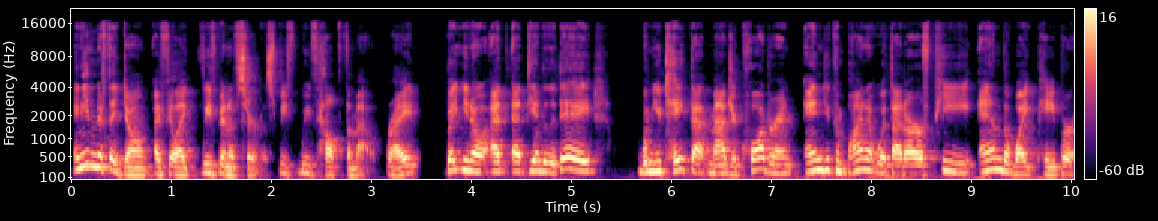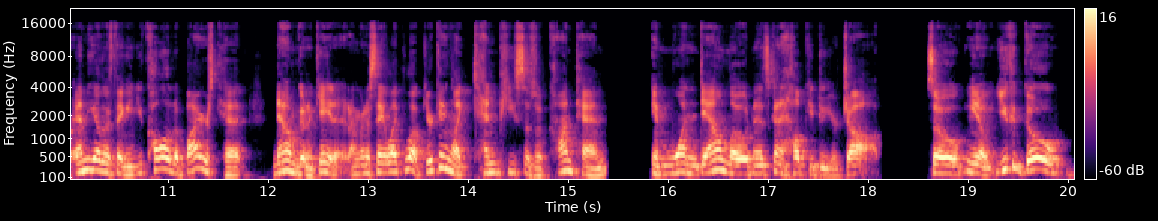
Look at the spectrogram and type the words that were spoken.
And even if they don't, I feel like we've been of service. We've we've helped them out, right? But you know, at, at the end of the day, when you take that magic quadrant and you combine it with that RFP and the white paper and the other thing, and you call it a buyer's kit, now I'm going to gate it. I'm going to say, like, look, you're getting like 10 pieces of content in one download, and it's going to help you do your job. So, you know, you could go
